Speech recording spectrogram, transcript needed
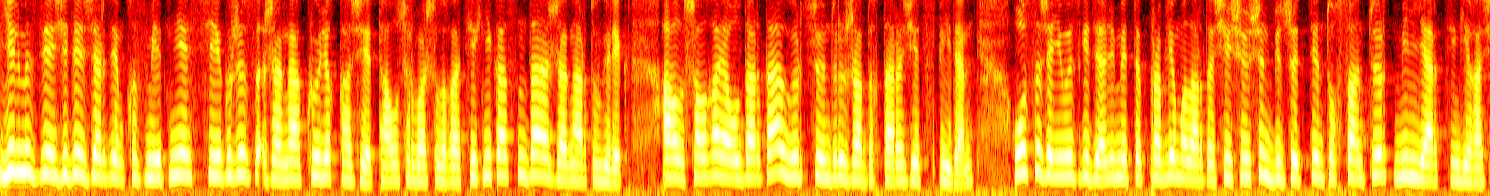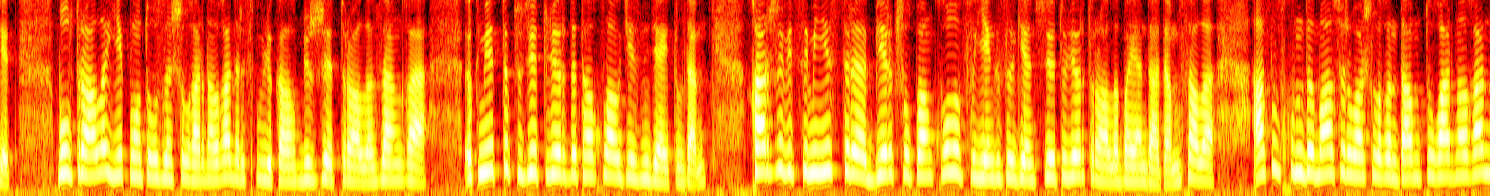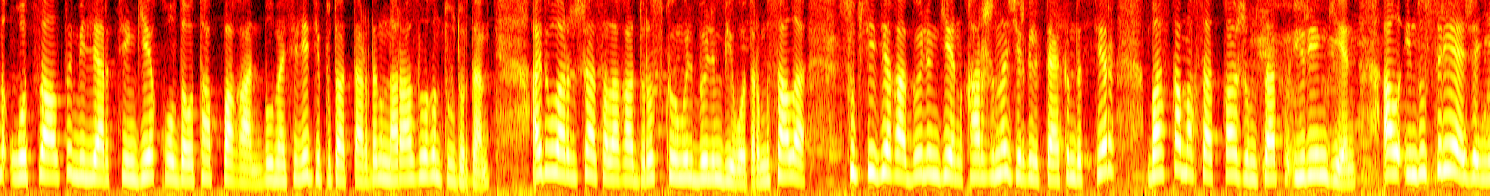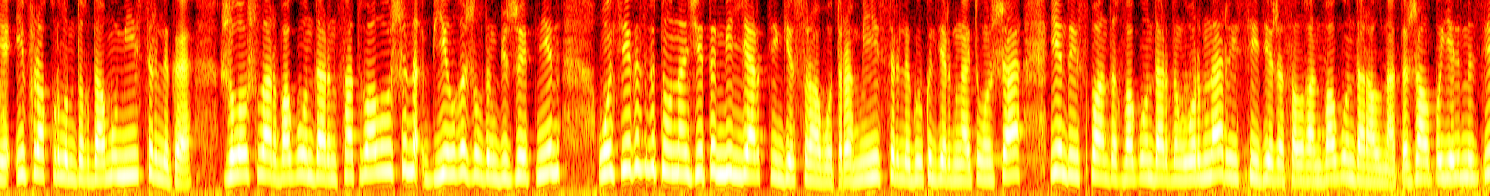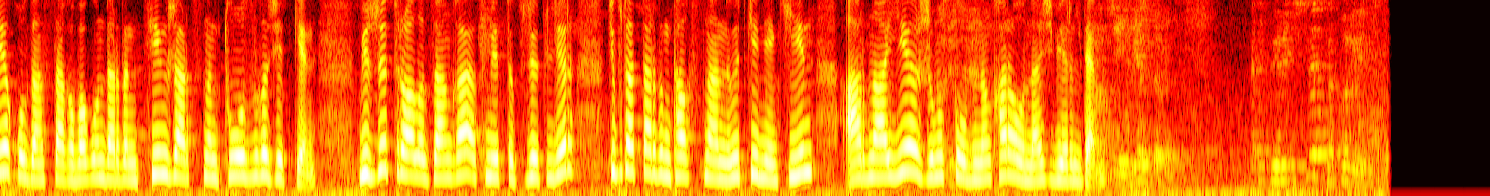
Елімізде жедел жәрдем қызметіне 800 жаңа көлік қажет. Ауыл шаруашылығы техникасында жаңарту керек. Ал шалғай ауылдарда өрт сөндіру жабдықтары жетіспейді. Осы және өзге де әлеуметтік проблемаларды шешу үшін бюджеттен 94 миллиард теңге қажет. Бұл туралы 2019 жылға арналған республикалық бюджет туралы заңға үкіметтік түзетулерді талқылау кезінде айтылды. Қаржы вице-министрі Берік Шолпанқұлов енгізілген түзетулер туралы баяндады. Мысалы, асыл тұқымды мал шаруашылығын дамытуға арналған 36 миллиард теңге қолдау таппаған. Бұл мәселе депутаттардың наразылығын тудырды. Айтуларынша салаға дұрыс көңіл бөлінбей отыр. Мысалы, субсидияға бөлінген қаржыны жергілікті әкімдіктер басқа мақсатқа жұмсап үйренген. Ал индустрия және инфрақұрылымдық даму министрлігі жолаушылар вагондарын сатып алу үшін биылғы жылдың бюджетінен 18,7 миллиард теңге сұрап отыр. Министрлік өкілдерінің айтуынша, енді испандық вагондардың орнына Ресейде жасалған вагондар алынады. Жалпы елімізде қолданыстағы вагондардың тең жартысының тозығы жеткен. Бюджет туралы заңға үкіметтік түзетулер депутаттардың талқысынан өткеннен кейін арнайы жұмыс тобының қарауына жіберілді.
